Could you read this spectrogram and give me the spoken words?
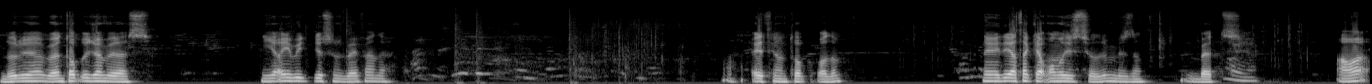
Dur ya ben toplayacağım biraz. Niye ayıp ediyorsunuz beyefendi? Etini topladım. Neydi yatak yapmamızı istiyor değil mi bizden? Bet. Aynen. Ama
